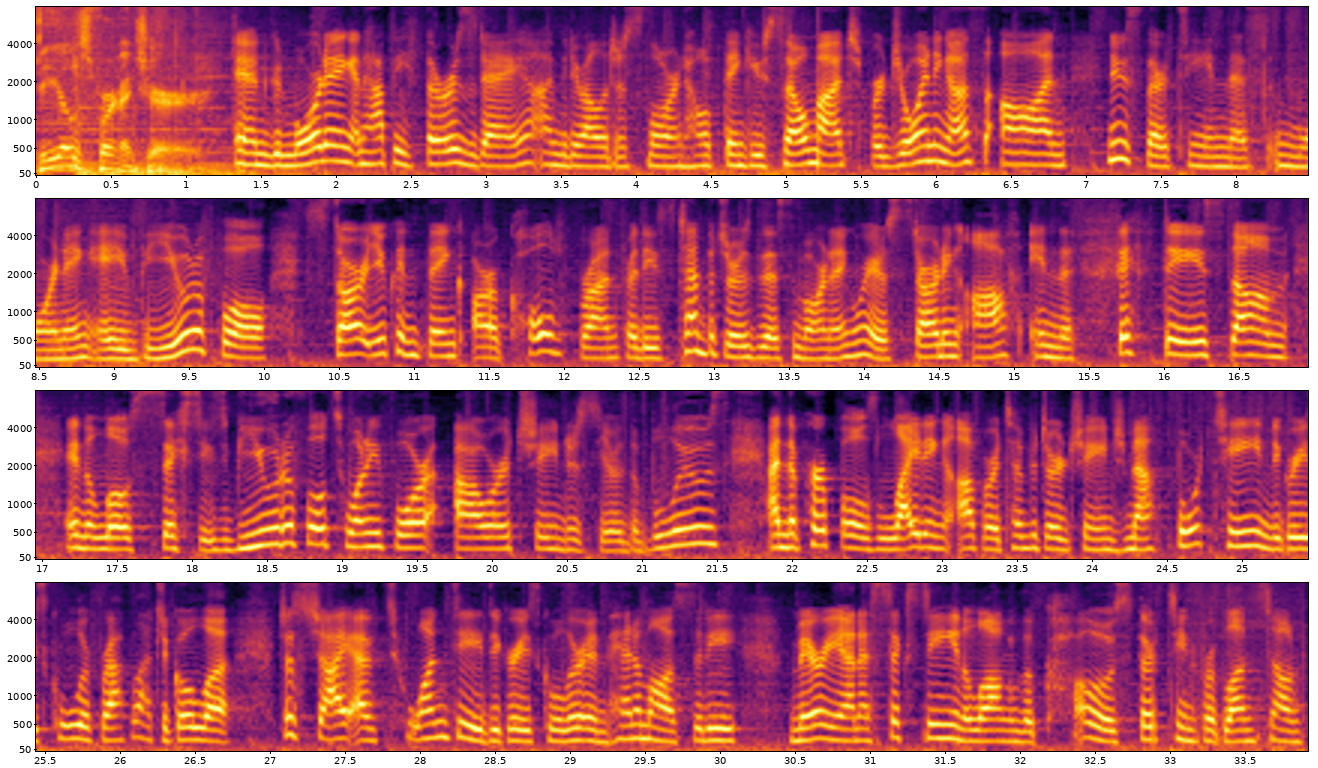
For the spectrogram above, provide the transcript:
Deals Furniture. And good morning and happy Thursday. I'm meteorologist Lauren Hope. Thank you so much for joining us on News 13 this morning. A beautiful start. You can thank our cold front for these temperatures this morning. We're starting off in the 50s, some in the low 60s. Beautiful 24 hour changes here. The blues and the purples lighting up our temperature change map 14 degrees cooler for Apalachicola, just shy of 20 degrees cooler in Panama City, Marianna 16 along the coast, 13 for Blountstown,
